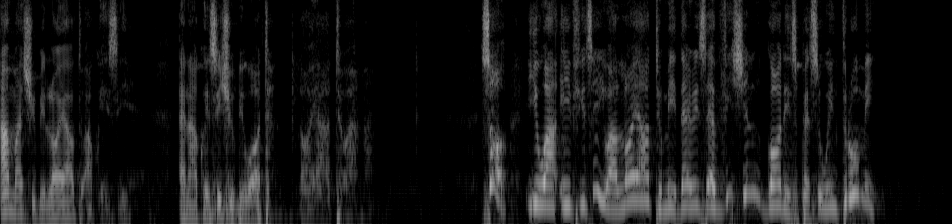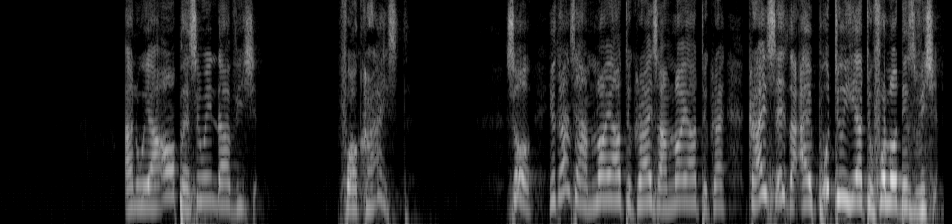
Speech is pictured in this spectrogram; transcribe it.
Amma should be loyal to Akwesi, and Akwesi should be what? Loyal to Amma. So you are, if you say you are loyal to me, there is a vision God is pursuing through me. And we are all pursuing that vision for Christ. So you can't say, I'm loyal to Christ, I'm loyal to Christ. Christ says that I put you here to follow this vision.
